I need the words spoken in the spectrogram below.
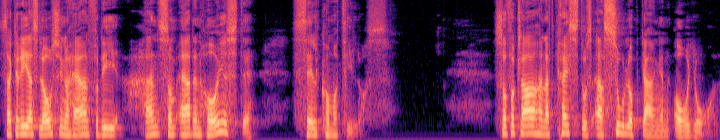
Zakarias lovsynger Herren, fordi han som er den højeste, selv kommer til os. Så forklarer han, at Kristus er solopgangen over jorden.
